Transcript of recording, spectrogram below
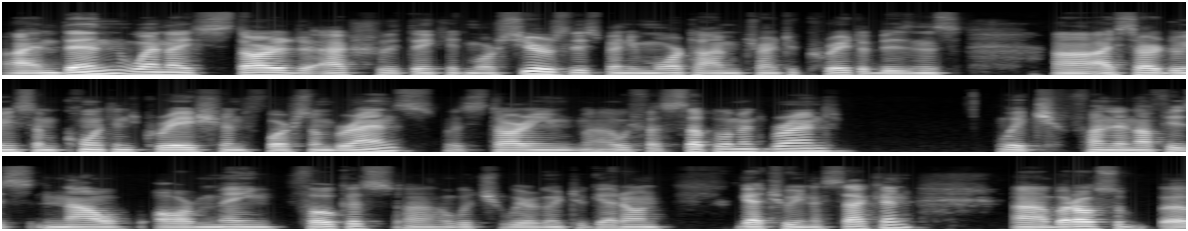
and then when I started actually taking it more seriously, spending more time trying to create a business, uh, I started doing some content creation for some brands, starting uh, with a supplement brand, which, fun enough, is now our main focus, uh, which we're going to get on, get to in a second. Uh, but also uh,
